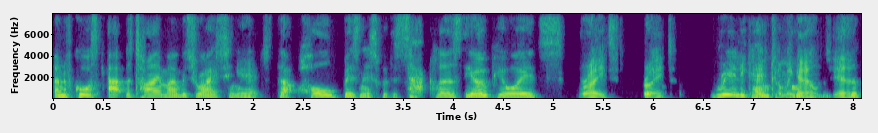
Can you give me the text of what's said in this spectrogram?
And of course, at the time I was writing it, that whole business with the Sacklers, the opioids, Right. Right. really came to coming out, yeah, The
